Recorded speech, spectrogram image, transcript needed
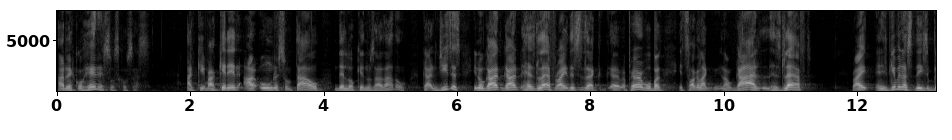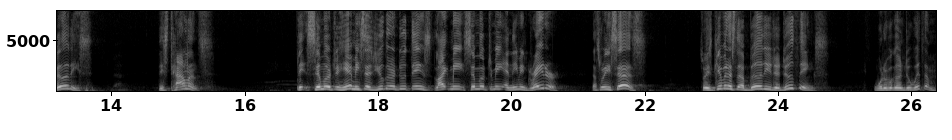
a recoger esas cosas, a que va a querer un resultado de lo que nos ha dado. God, Jesus, you know, God, God has left, right? This is like a parable, but it's talking like, you know, God has left, right? And He's given us these abilities, these talents. Similar to Him, He says, You're going to do things like me, similar to me, and even greater. That's what He says. So He's given us the ability to do things. What are we going to do with them?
